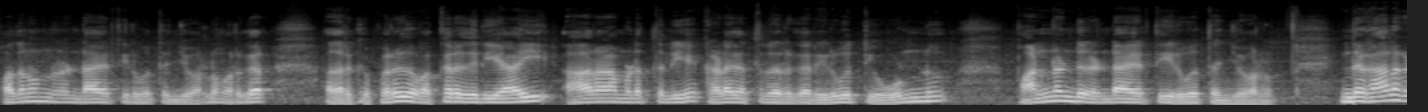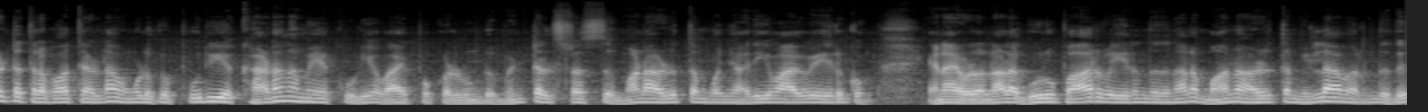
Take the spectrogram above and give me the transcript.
பதினொன்று ரெண்டாயிரத்தி இருபத்தஞ்சி வரலும் இருக்கார் அதற்கு பிறகு வக்கரகதியாகி ஆறாம் இடத்துலையே கடகத்தில் இருக்கார் இருபத்தி ஒன்று பன்னெண்டு ரெண்டாயிரத்தி இருபத்தஞ்சி வரும். இந்த காலகட்டத்தில் பார்த்தோம்னா உங்களுக்கு புதிய கடன் அமையக்கூடிய வாய்ப்புகள் உண்டு. மென்டல் ஸ்ட்ரெஸ்ஸு மன அழுத்தம் கொஞ்சம் அதிகமாகவே இருக்கும். ஏன்னா இவ்வளோ நாளாக குரு பார்வை இருந்ததுனால மன அழுத்தம் இல்லாமல் இருந்தது.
